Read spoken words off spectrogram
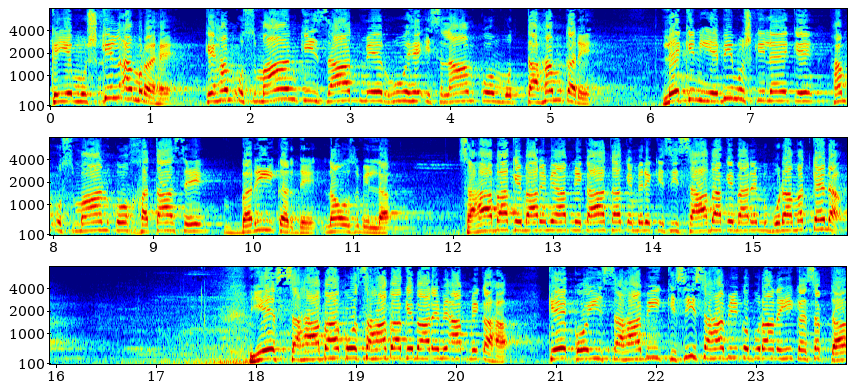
کہ یہ مشکل امر ہے کہ ہم عثمان کی ذات میں روح اسلام کو متہم کریں۔ لیکن یہ بھی مشکل ہے کہ ہم عثمان کو خطا سے بری کر دیں۔ نعوذ باللہ۔ صحابہ کے بارے میں آپ نے کہا تھا کہ میرے کسی صحابہ کے بارے میں برا مت کہنا۔ یہ صحابہ کو صحابہ کے بارے میں آپ نے کہا کہ کوئی صحابی کسی صحابی کو برا نہیں کہہ سکتا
